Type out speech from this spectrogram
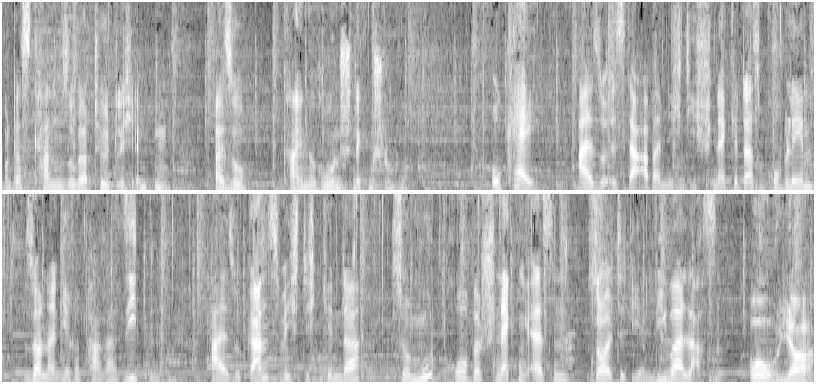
und das kann sogar tödlich enden. Also keine rohen Schnecken schlucken. Okay, also ist da aber nicht die Schnecke das Problem, sondern ihre Parasiten. Also ganz wichtig, Kinder, zur Mutprobe Schnecken essen solltet ihr lieber lassen. Oh ja.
